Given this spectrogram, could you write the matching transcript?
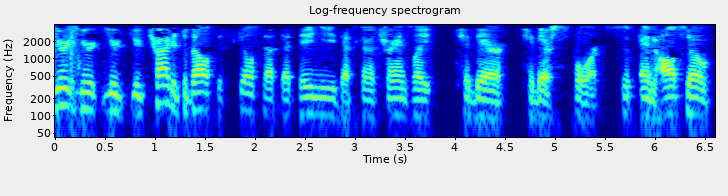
you're you're you're you're trying to develop the skill set that they need that's going to translate to their to their sports, and also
